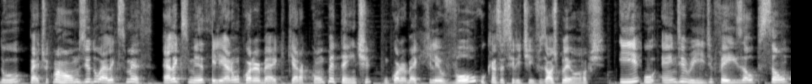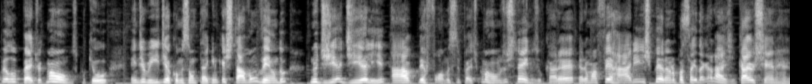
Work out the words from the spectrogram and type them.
do Patrick Mahomes e do Alex Smith. Alex Smith, ele era um quarterback que era competente, um quarterback que levou o Kansas City Chiefs aos playoffs, e o Andy Reid fez a opção pelo Patrick Mahomes, porque o Andy Reid e a comissão técnica estavam vendo no dia a dia ali a performance do Patrick Mahomes nos treinos. O cara era uma Ferrari esperando para sair da garagem. Kyle Shanahan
